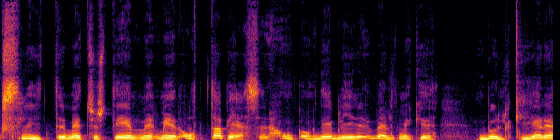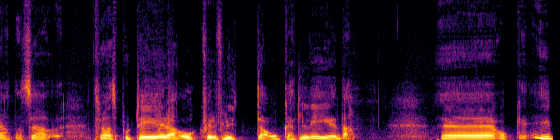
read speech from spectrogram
sliter med ett system med, med åtta pjäser och, och, det blir väldigt mycket bulkigare att, säga, transportera och förflytta och att leda. Eh, och i,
